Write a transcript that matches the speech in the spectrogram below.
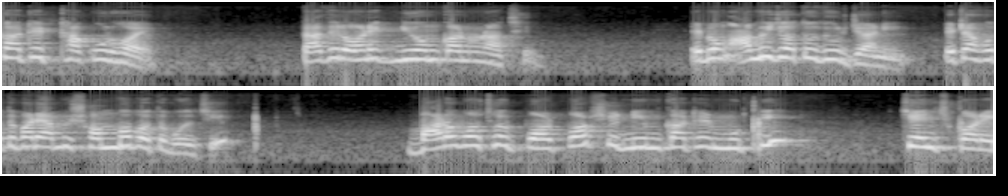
কাঠের ঠাকুর হয়, তাদের অনেক নিয়মকানুন আছে। এবং আমি যতদূর জানি, এটা হতে পারে আমি সম্ভবত বলছি, বারো বছর পর পর সে নিম কাঠের মূর্তি চেঞ্জ করে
